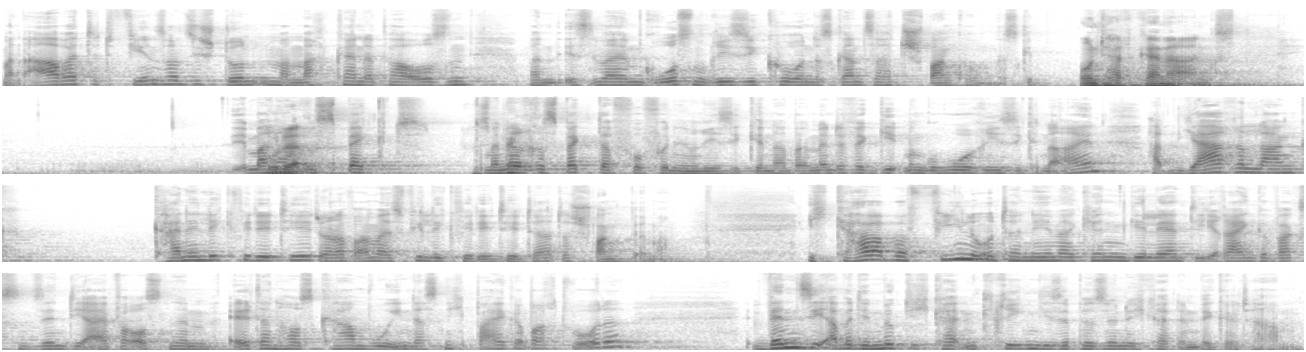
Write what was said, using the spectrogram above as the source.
Man arbeitet 24 Stunden, man macht keine Pausen, man ist immer im großen Risiko und das Ganze hat Schwankungen. Es gibt und hat keine Angst man Oder hat Respekt. Respekt. Man hat Respekt davor vor den Risiken, aber im Endeffekt geht man hohe Risiken ein, hat jahrelang keine Liquidität und auf einmal ist viel Liquidität da, das schwankt immer. Ich habe aber viele Unternehmer kennengelernt, die reingewachsen sind, die einfach aus einem Elternhaus kamen, wo ihnen das nicht beigebracht wurde. Wenn sie aber die Möglichkeiten kriegen, diese Persönlichkeit entwickelt haben.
